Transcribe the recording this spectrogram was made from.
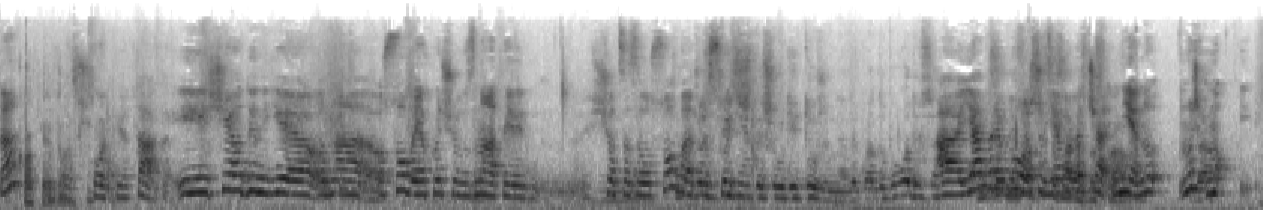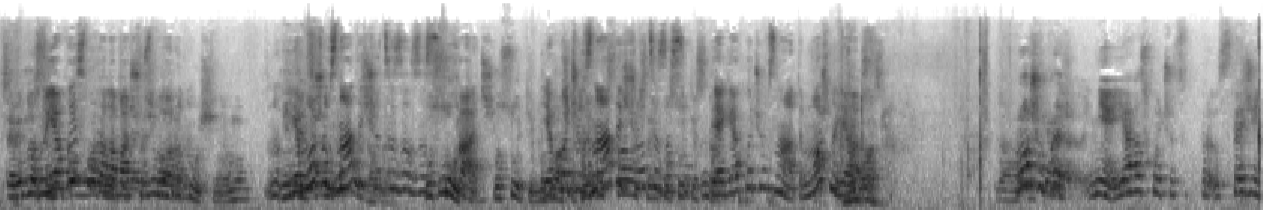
Так? Копію, будь. Копію, так. І ще один є одна особа, я хочу знати, що це за особа Дуже присутня. свідчити, що водій дуже неадекватно поводився. А я Ну, це перепрошую, я зараз вибачаю. Ні, ну ми ж Да. ну, Це відносно Ну, я вислухала вашу це сторону. припущення. Ну, ну Ні, я ні, це можу не знати, що це за, за по суті, слухач. по суті, будь Я ласка, хочу хай знати, представиться що і це по за суті слухач. скаже. Я, я хочу знати. Можна я? Будь ласка. Да. Прошу Я- при... ні, я вас хочу скажіть,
